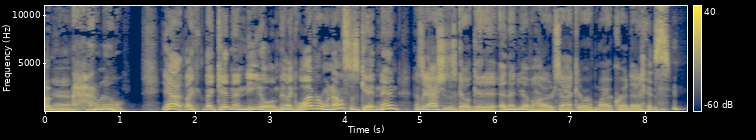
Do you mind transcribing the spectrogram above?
uh, Yeah. I don't know. Yeah, like like getting a needle and be like, well, everyone else is getting it. I was like, I should just go get it, and then you have a heart attack or myocarditis.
